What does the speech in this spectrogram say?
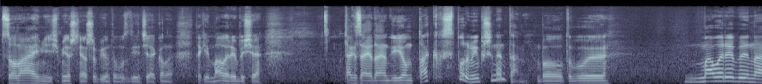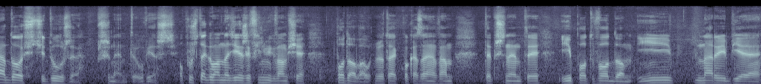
co najmniej śmiesznie, aż robiłem temu zdjęcie, jak one, takie małe ryby się tak zajadają ją tak sporymi przynętami, bo to były małe ryby na dość duże przynęty, uwierzcie. Oprócz tego mam nadzieję, że filmik Wam się podobał, że to jak pokazałem Wam te przynęty i pod wodą, i na rybie,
